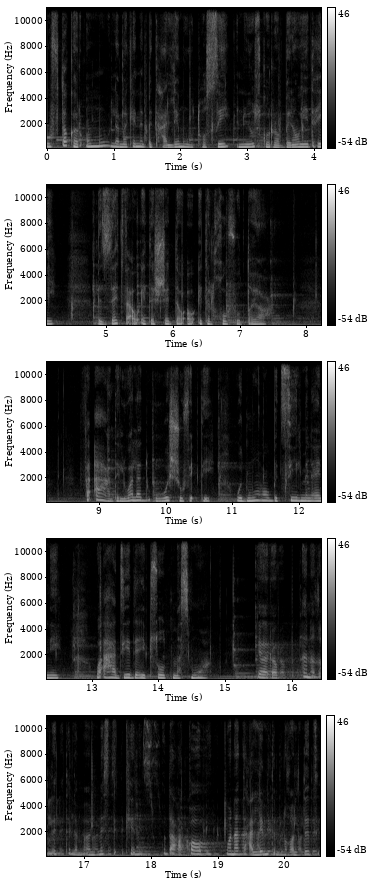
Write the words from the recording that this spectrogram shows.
وافتكر أمه لما كانت بتعلمه وتوصيه إنه يذكر ربنا ويدعيه بالذات في أوقات الشدة وأوقات الخوف والضياع. فقعد الولد ووشه في إيديه ودموعه بتسيل من عينيه وقعد يدعي بصوت مسموع. يا رب أنا غلطت لما لمست الكنز وده عقابي وأنا اتعلمت من غلطتي.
